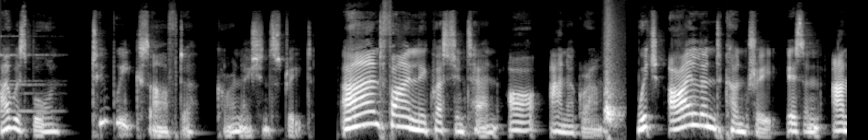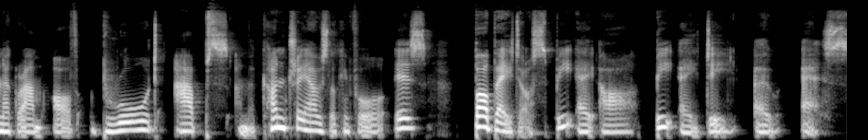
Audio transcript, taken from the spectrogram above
I was born two weeks after Coronation Street. And finally, question 10 our anagram. Which island country is an anagram of broad abs? And the country I was looking for is Barbados, B A R B A D O S.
